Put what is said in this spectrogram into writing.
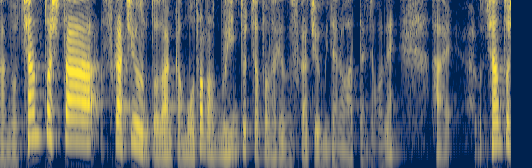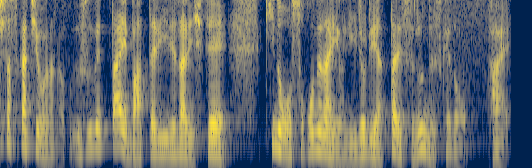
あの、ちゃんとしたスカチューンとなんかもうただ部品取っちゃっただけのスカチューンみたいなのがあったりとかね。はい。あのちゃんとしたスカチューンはなんか薄べったいバッテリー入れたりして、機能を損ねないようにいろいろやったりするんですけど、はい。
